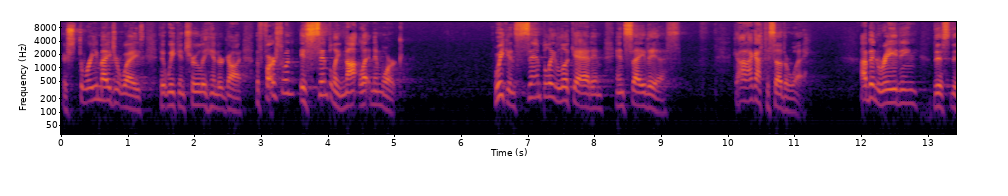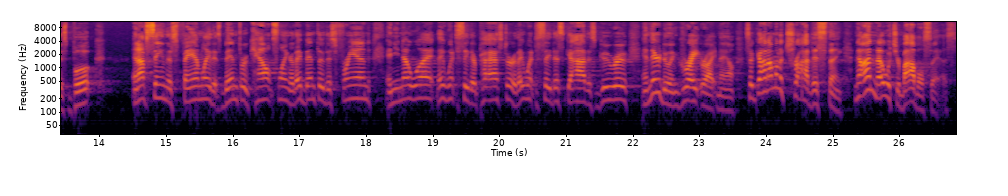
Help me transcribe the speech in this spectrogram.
There's three major ways that we can truly hinder God. The first one is simply not letting Him work. We can simply look at him and say this God, I got this other way. I've been reading this, this book, and I've seen this family that's been through counseling, or they've been through this friend, and you know what? They went to see their pastor, or they went to see this guy, this guru, and they're doing great right now. So, God, I'm going to try this thing. Now, I know what your Bible says.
